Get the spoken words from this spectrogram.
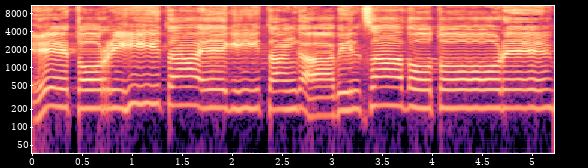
Etorrita egitan gabiltza dotore,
